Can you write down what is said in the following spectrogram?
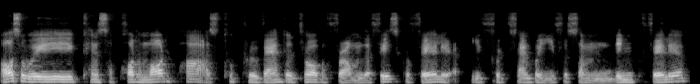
Also, we can support multipass to prevent a drop from the physical failure. If, for example, if some link failure,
